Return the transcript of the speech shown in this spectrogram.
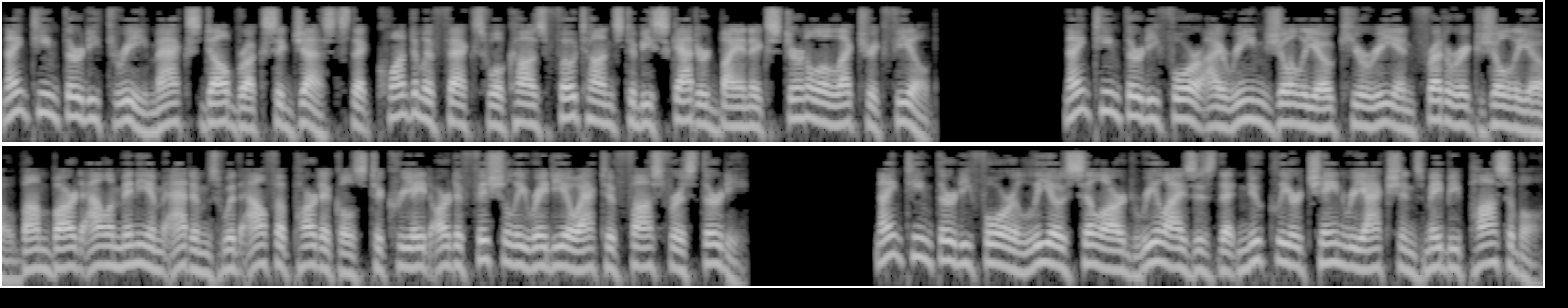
1933 Max Delbruck suggests that quantum effects will cause photons to be scattered by an external electric field 1934 Irene Joliot-Curie and Frédéric Joliot bombard aluminium atoms with alpha particles to create artificially radioactive phosphorus-30 1934 Leo Szilard realizes that nuclear chain reactions may be possible.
